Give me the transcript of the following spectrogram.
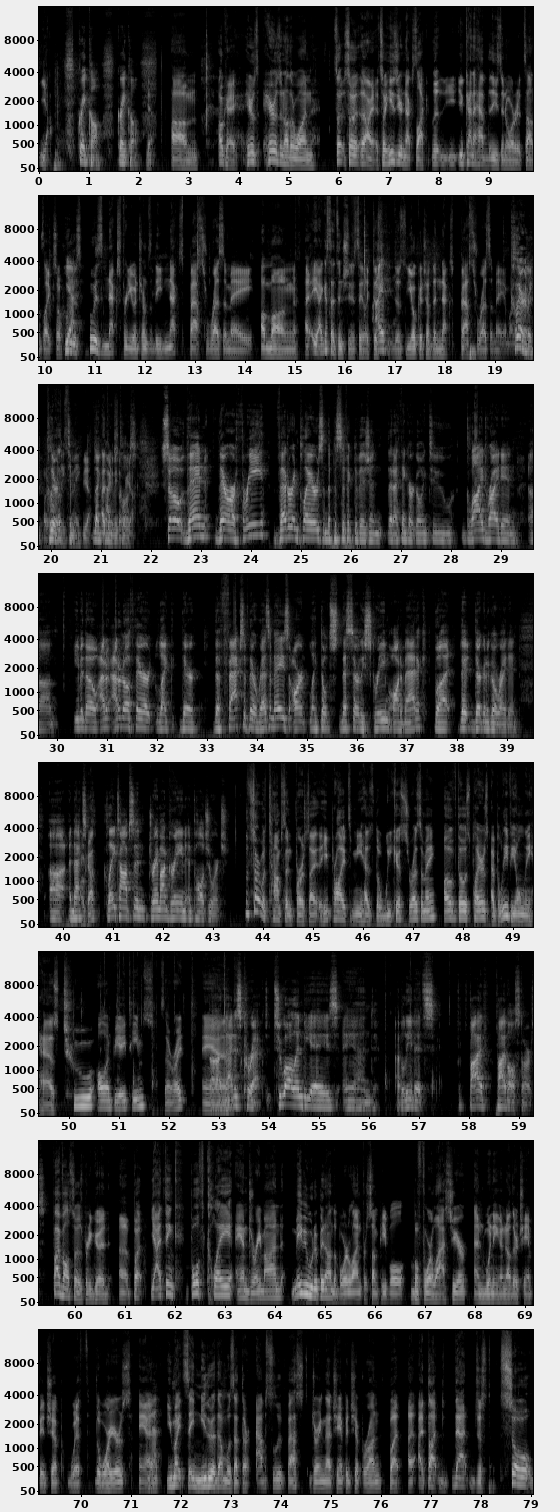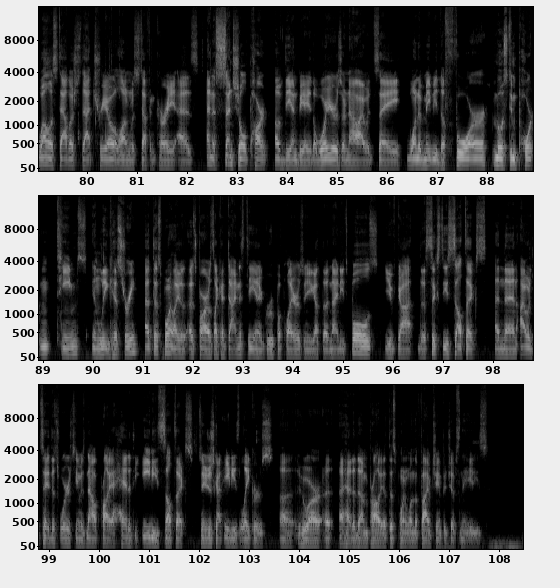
yeah great call. Great call. Yeah. Um. Okay. Here's here's another one. So so all right. So he's your next lock. You, you kind of have these in order. It sounds like. So who is Yeah. who is next for you in terms of the next best resume among? Uh, yeah, I guess that's interesting to say. Like, does, I- does Jokic have the next best resume among Clearly, players? clearly That's- to me. Yeah, Like, I not even so, close. yeah. So then there are three veteran players in the Pacific Division that I think are going to glide right in. Um, even though I don't, I don't know if they're like they're the facts of their resumes aren't like don't necessarily scream automatic, but they they're going to go right in. Uh, and that's Okay. Klay Thompson, Draymond Green, and Paul George. Let's start with Thompson first. I, he probably to me has the weakest resume of those players. I believe he only has two All NBA teams. Is that right? And Uh, that is correct. Two All NBAs and I believe it's five five All Stars. Five also is pretty good. Uh, but yeah, I think both Klay and Draymond maybe would have been on the borderline for some people before last year and winning another championship with the Warriors. And Yeah. you might say neither of them was at their absolute best during that championship run. But I, I thought that just so well established that trio along with Stephen Curry as an essential part of the NBA. The Warriors are now, I would say, one of maybe the four most important teams in league history at this point, like as far as like a dynasty and a group of players. And you got the 90s Bulls, you've got the 60s Celtics, and then I would say this Warriors team is now probably ahead of the 80s Celtics. So you just got 80s Lakers, uh, who are uh, ahead of them probably at this point, won the five championships in the 80s.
